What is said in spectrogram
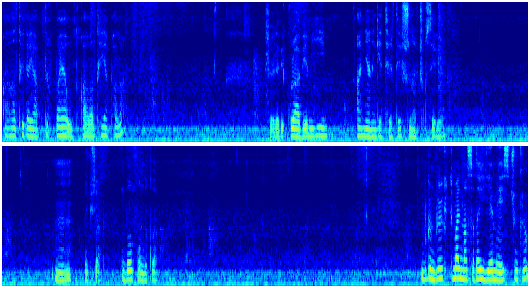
Kahvaltıyı da yaptık. Bayağı oldu kahvaltı yapalı. Şöyle bir kurabiyemi yiyeyim. Anya'nın getirdiği. Şunları çok seviyorum. Hmm, ne güzel. Bol fındıklı. Bugün büyük ihtimal masada yemeyiz. Çünkü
